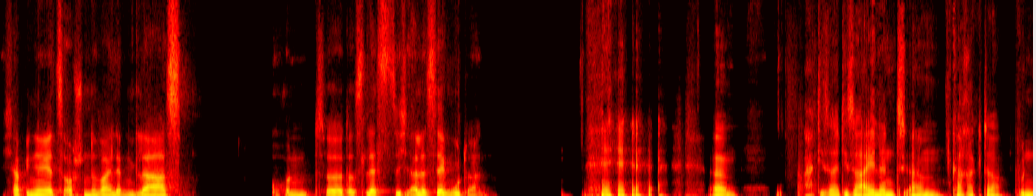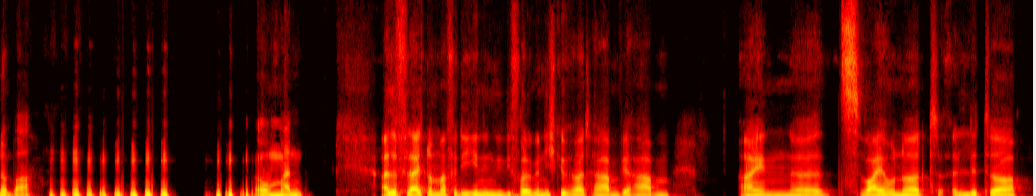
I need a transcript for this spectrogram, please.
Ich habe ihn ja jetzt auch schon eine Weile im Glas und äh, das lässt sich alles sehr gut an. ähm, ah, dieser, dieser Island-Charakter, ähm, wunderbar. oh Mann. Also vielleicht nochmal für diejenigen, die die Folge nicht gehört haben, wir haben ein äh, 200 Liter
